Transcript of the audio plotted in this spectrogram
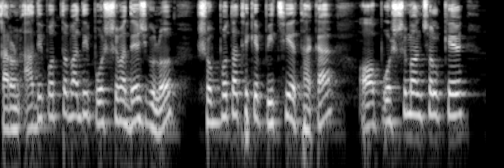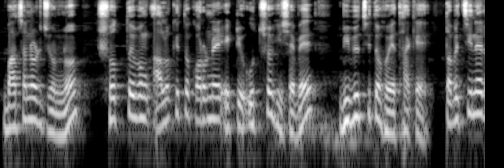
কারণ আধিপত্যবাদী পশ্চিমা দেশগুলো সভ্যতা থেকে পিছিয়ে থাকা অপশ্চিমাঞ্চলকে বাঁচানোর জন্য সত্য এবং আলোকিতকরণের একটি উৎস হিসেবে বিবেচিত হয়ে থাকে। তবে চীনের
